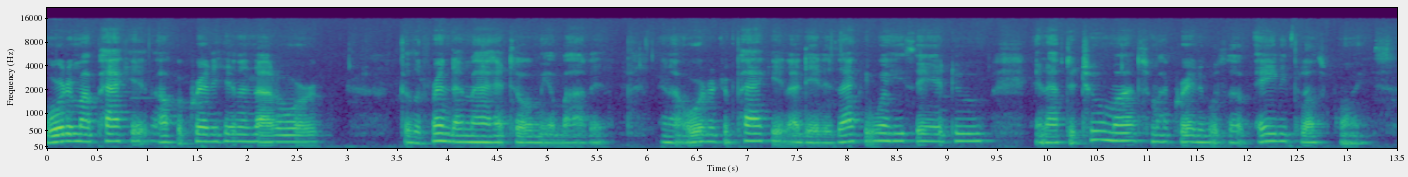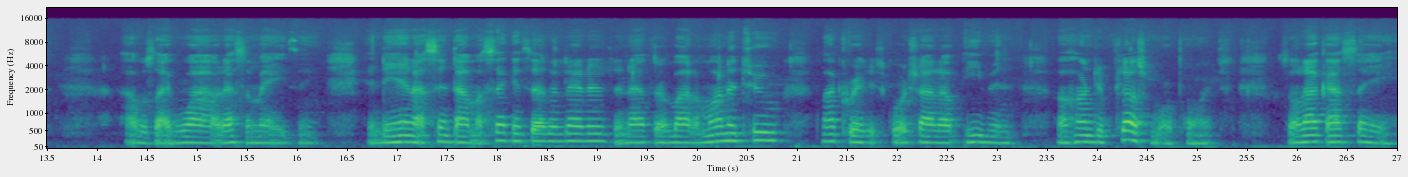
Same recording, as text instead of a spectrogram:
ordered my packet off of credithealing.org because a friend of mine had told me about it. And I ordered the packet. I did exactly what he said do. And after two months, my credit was up 80 plus points. I was like, wow, that's amazing. And then I sent out my second set of letters, and after about a month or two, my credit score shot up even a hundred plus more points. So like I say,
